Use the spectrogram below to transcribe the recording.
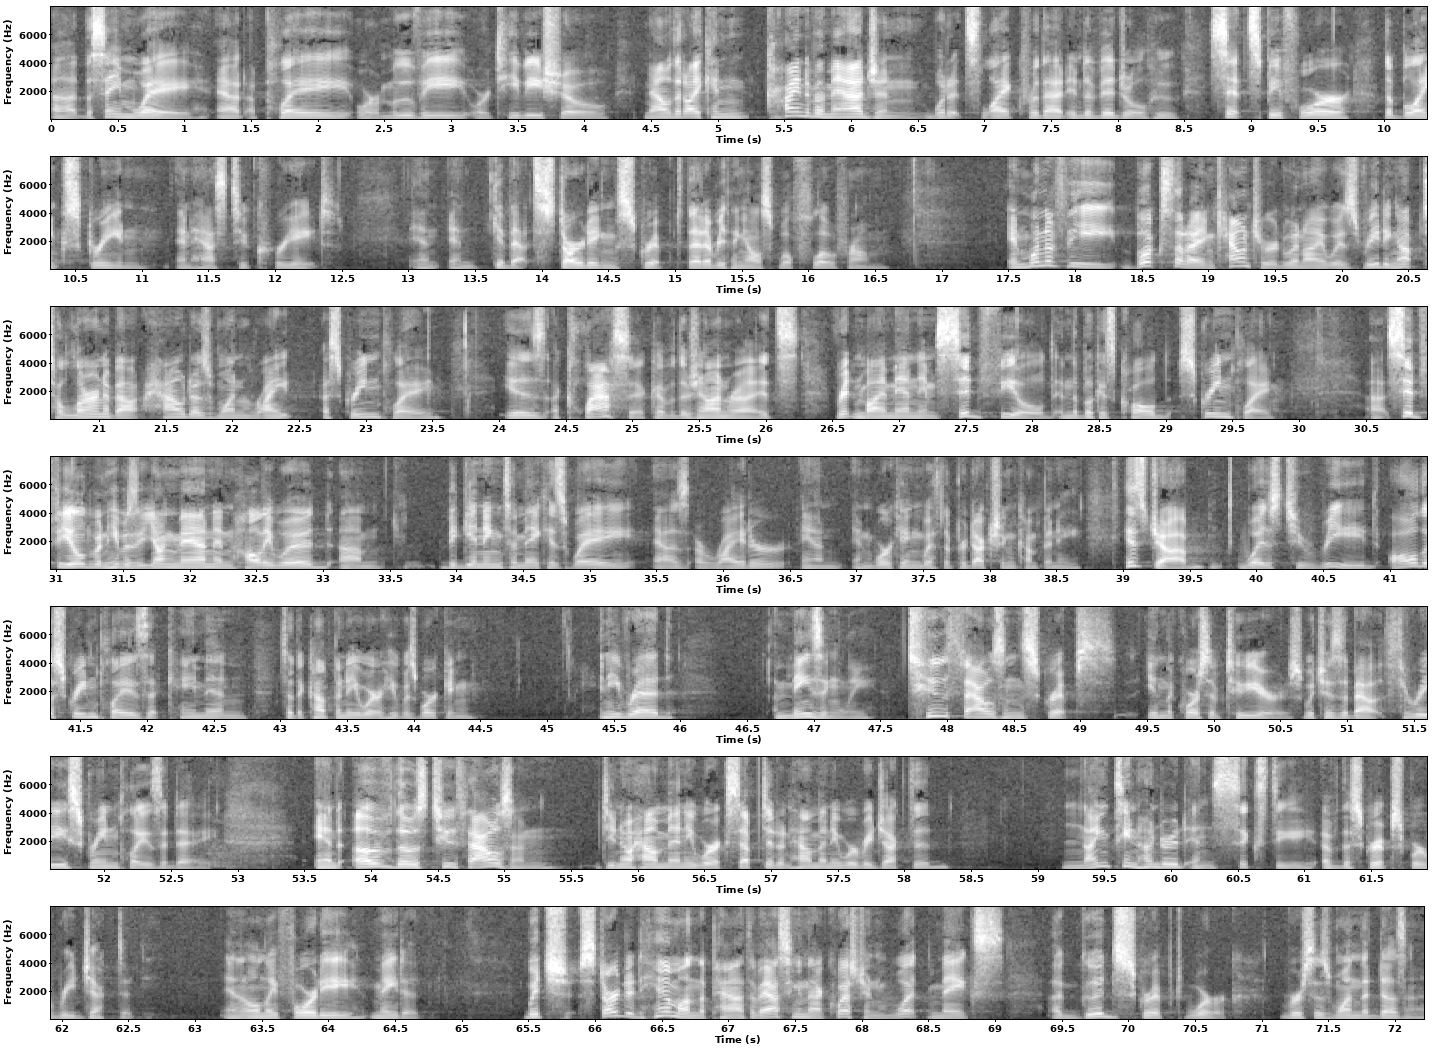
uh, the same way at a play or a movie or a TV show now that I can kind of imagine what it's like for that individual who sits before the blank screen and has to create and, and give that starting script that everything else will flow from. In one of the books that I encountered when I was reading up to learn about how does one write a screenplay is a classic of the genre. It's written by a man named Syd Field, and the book is called Screenplay. Uh, Syd Field, when he was a young man in Hollywood, um, beginning to make his way as a writer and, and working with a production company, his job was to read all the screenplays that came in to the company where he was working. And he read, amazingly, 2,000 scripts in the course of two years, which is about three screenplays a day. And of those 2,000, do you know how many were accepted and how many were rejected? 1,960 of the scripts were rejected and only 40 made it, which started him on the path of asking that question what makes a good script work versus one that doesn't?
